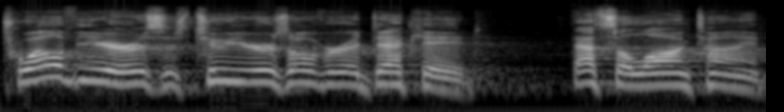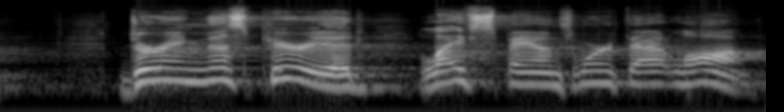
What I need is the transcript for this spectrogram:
12 years is two years over a decade. That's a long time. During this period, lifespans weren't that long.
